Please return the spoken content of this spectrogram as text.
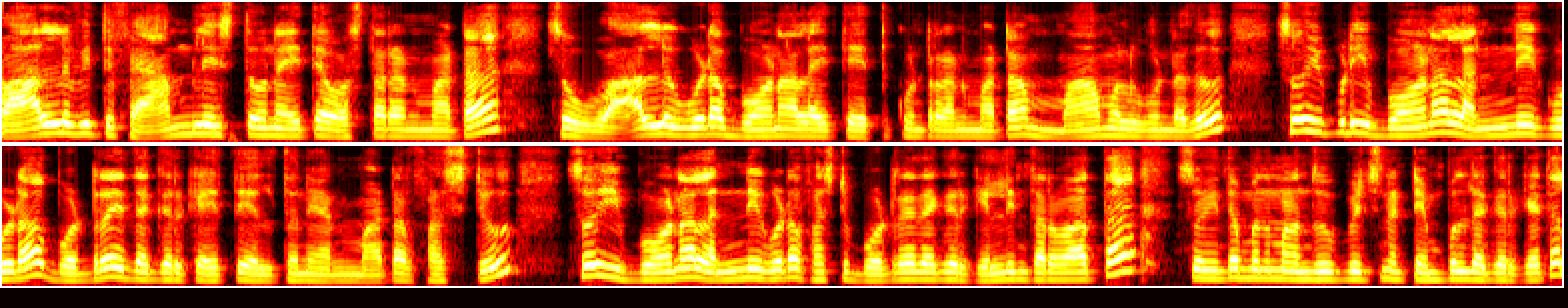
వాళ్ళు విత్ ఫ్యామిలీస్తోనైతే వస్తారనమాట సో వాళ్ళు కూడా బోనాలు అయితే ఎత్తుకుంటారనమాట మామూలుగా ఉండదు. సో ఇప్పుడు ఈ బోనాలు అన్నీ కూడా బొడ్రాయి దగ్గరికి అయితే వెళ్తున్నాయి అనమాట ఫస్ట్. సో ఈ బోనాలు అన్నీ కూడా ఫస్ట్ బొడ్రాయి దగ్గరికి వెళ్ళిన తర్వాత సో ఇంతకుముందు మనం చూపించిన టెంపుల్ దగ్గరికి అయితే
